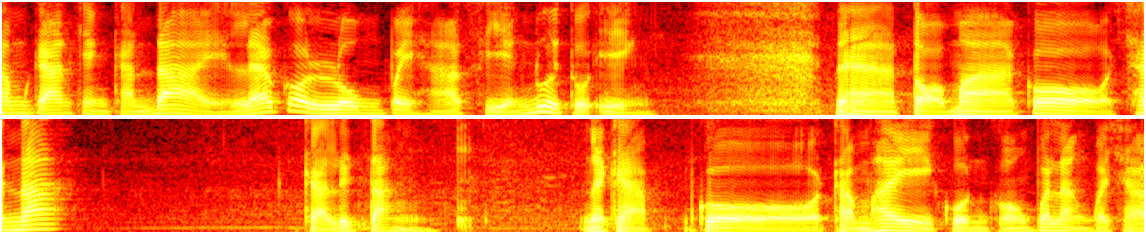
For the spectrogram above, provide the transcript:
ทำการแข่งขันได้ แล้วก็ลงไปหาเสียงด้วยตัวเองนะฮะต่อมาก็ชนะการเลือกตั้งนะครับก็ทำให้คนของพลังประชา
